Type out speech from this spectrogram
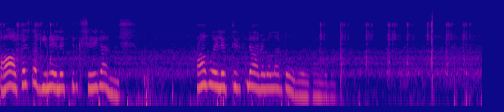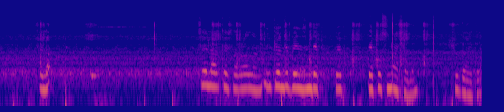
Aa arkadaşlar yeni elektrik şeyi gelmiş. Ha bu elektrikli arabalarda oluyor galiba. Şöyle Şöyle arkadaşlar alalım. İlk önce benzin dep dep deposunu açalım. Şuradaydı.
